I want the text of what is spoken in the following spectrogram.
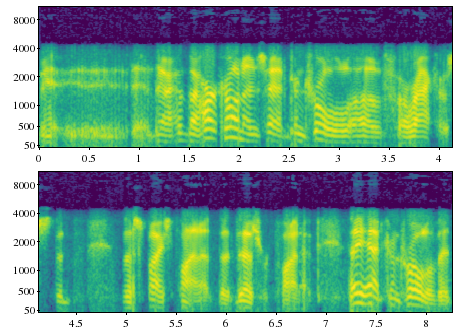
the, the Harkonnens had control of Arrakis, the the spice planet, the desert planet. They had control of it,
